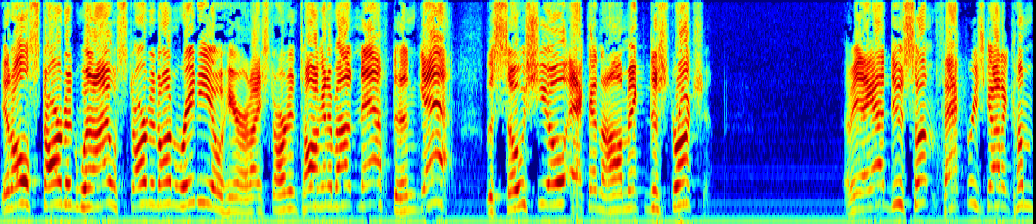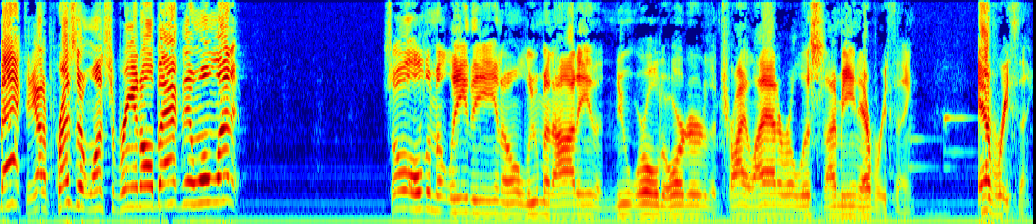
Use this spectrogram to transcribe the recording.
It all started when I started on radio here, and I started talking about NAFTA and GATT, the socio-economic destruction. I mean, they got to do something. Factories got to come back. They got a president wants to bring it all back. They won't let it. So ultimately, the you know Illuminati, the New World Order, the Trilateralists, I mean everything, everything,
